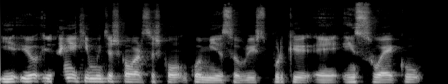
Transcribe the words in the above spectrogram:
E eu, eu, tenho aqui muitas conversas com, com a Mia sobre isto, porque em, em sueco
